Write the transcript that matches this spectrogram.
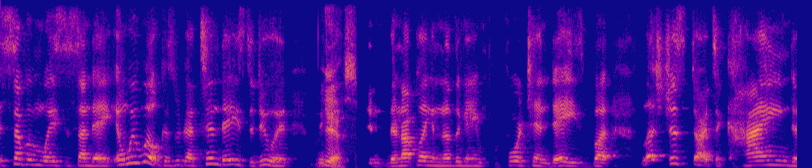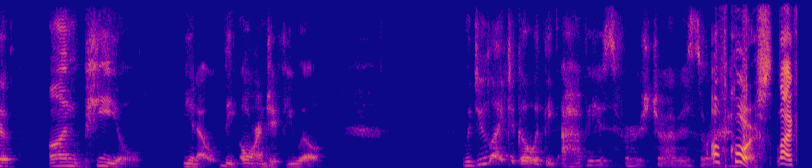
seven ways to Sunday, and we will because we've got 10 days to do it. Yes. They're not playing another game for 10 days, but let's just start to kind of unpeel, you know, the orange, if you will. Would you like to go with the obvious first, Jarvis? Or of course. Like,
